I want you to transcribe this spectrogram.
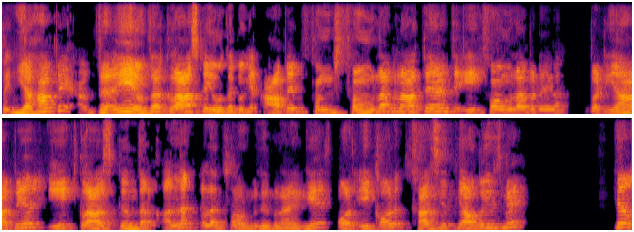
तो यहाँ पे ये होता है क्लास का ही होता है, क्योंकि आप एक फॉर्मूला बनाते हैं तो एक फॉर्मूला बनेगा। बट यहाँ पे एक क्लास के अंदर अलग अलग फॉर्मूले बनाएँगे और एक और खासियत क्या होगी इसमें? कि हम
